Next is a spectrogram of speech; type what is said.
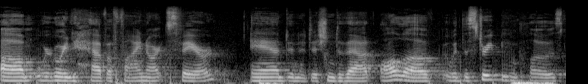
um, we're going to have a fine arts fair and in addition to that, all of, with the street being closed,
